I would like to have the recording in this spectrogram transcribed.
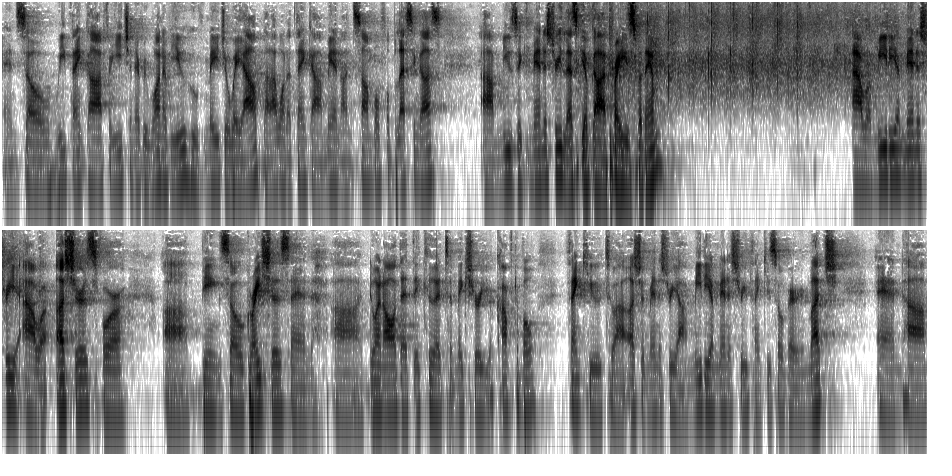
And so we thank God for each and every one of you who've made your way out. But I want to thank our men ensemble for blessing us, our music ministry. Let's give God praise for them. Our media ministry, our ushers for uh, being so gracious and uh, doing all that they could to make sure you're comfortable. Thank you to our usher ministry, our media ministry. Thank you so very much. And um,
